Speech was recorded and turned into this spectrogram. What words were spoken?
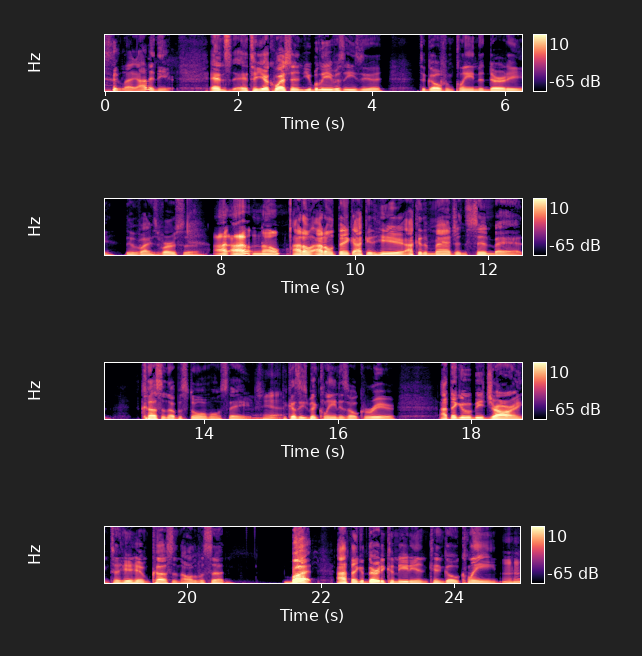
like I didn't hear it. And, and to your question, you believe it's easier to go from clean to dirty than vice versa. I I don't know. I don't. I don't think I could hear. I could imagine Sinbad cussing up a storm on stage Yeah, because he's been clean his whole career. I think it would be jarring to hear him cussing all of a sudden. But I think a dirty comedian can go clean mm-hmm.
